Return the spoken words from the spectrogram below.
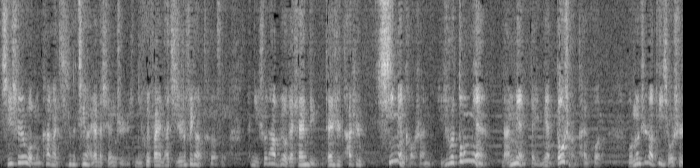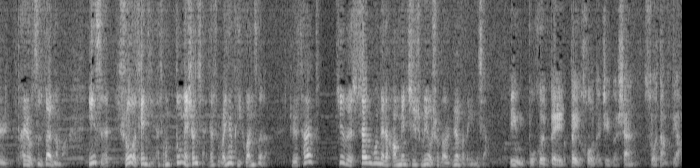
其实我们看看青青海站的选址，你会发现它其实是非常有特色。你说它没有在山顶，但是它是西面靠山的，也就是说东面、南面、北面都是很开阔的。我们知道地球是它是有自转的嘛，因此所有天体它从东面升起来，它是完全可以观测的。就是它这个山峰在它旁边，其实没有受到任何的影响。并不会被背后的这个山所挡掉。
